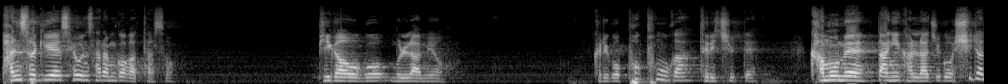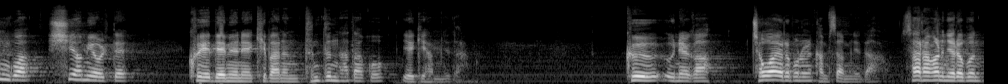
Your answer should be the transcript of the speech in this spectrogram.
반석 위에 세운 사람과 같아서 비가 오고 물나며 그리고 폭풍우가 들이칠 때 가뭄에 땅이 갈라지고 시련과 시험이 올 때 그의 내면의 기반은 든든하다고 얘기합니다. 그 은혜가 저와 여러분을 감쌉니다. 사랑하는 여러분,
